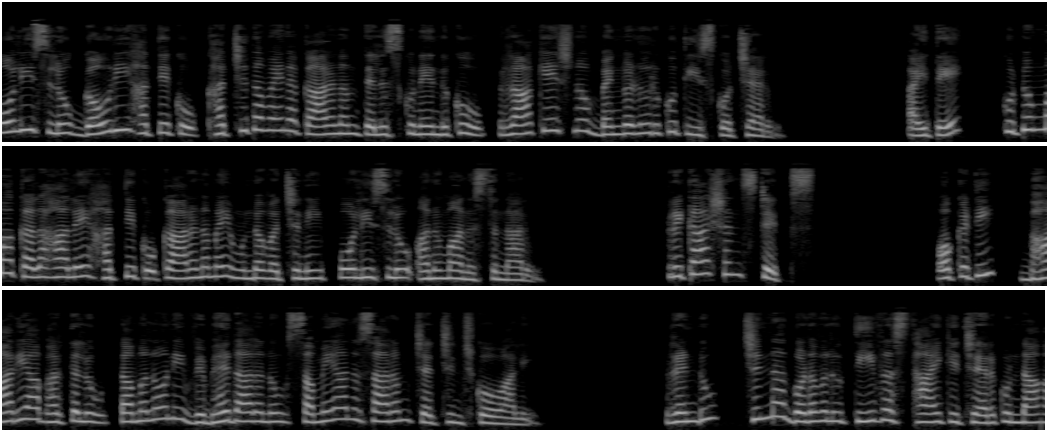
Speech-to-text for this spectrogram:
పోలీసులు గౌరీ హత్యకు ఖచ్చితమైన కారణం తెలుసుకునేందుకు రాకేష్ను బెంగళూరుకు తీసుకొచ్చారు. అయితే కుటుంబ కలహాలే హత్యకు కారణమై ఉండవచ్చని పోలీసులు అనుమానిస్తున్నారు. Precaution steps. ఒకటి భార్యాభర్తలు తమలోని విభేదాలను సమయానుసారం చర్చించుకోవాలి. రెండు చిన్న గొడవలు తీవ్ర స్థాయికి చేరకుండా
